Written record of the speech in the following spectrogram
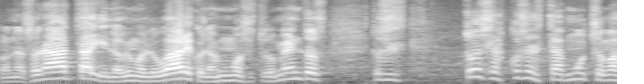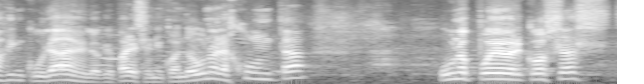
con una sonata y en los mismos lugares, con los mismos instrumentos. Entonces, todas esas cosas están mucho más vinculadas de lo que parecen. Y cuando uno las junta, uno puede ver cosas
